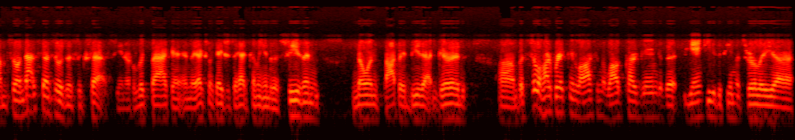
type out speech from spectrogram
Um, so in that sense, it was a success. You know, to look back and, and the expectations they had coming into the season, no one thought they'd be that good. Um, but still a heartbreaking loss in the wild card game to the Yankees, the team that's really uh,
